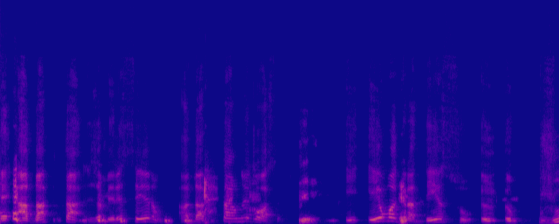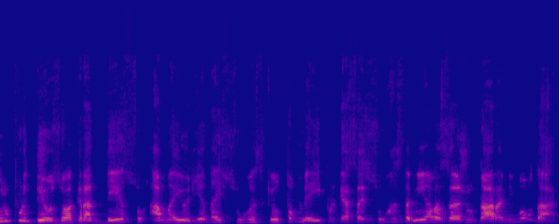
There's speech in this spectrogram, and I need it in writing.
É, adaptar, já mereceram, adaptar o negócio. E eu agradeço, eu, eu, juro por Deus, eu agradeço a maioria das surras que eu tomei, porque essas surras também elas ajudaram a me moldar.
